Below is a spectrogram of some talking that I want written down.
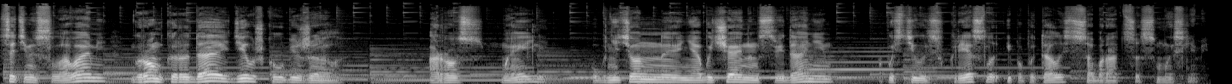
С этими словами, громко рыдая, девушка убежала. А Рос Мэйли, угнетенная необычайным свиданием, опустилась в кресло и попыталась собраться с мыслями.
